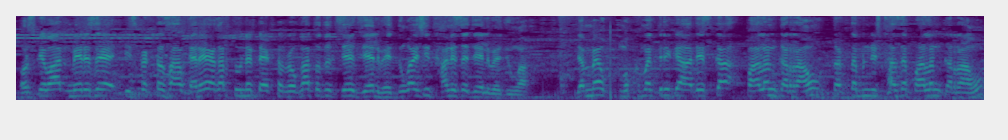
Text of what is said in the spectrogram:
और उसके बाद मेरे से इंस्पेक्टर साहब कह रहे हैं, अगर तूने ट्रैक्टर रोका तो तुझे जेल भेज दूँगा, इसी थाने से जेल भेजूँगा। जब मैं मुख्यमंत्री के आदेश का पालन कर रहा हूँ, कर्तव्य निष्ठा से पालन कर रहा हूँ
